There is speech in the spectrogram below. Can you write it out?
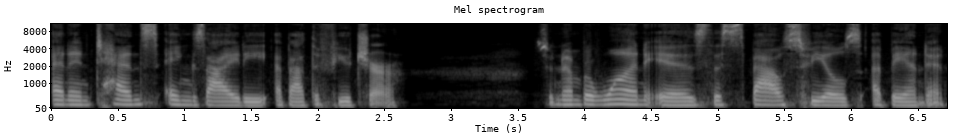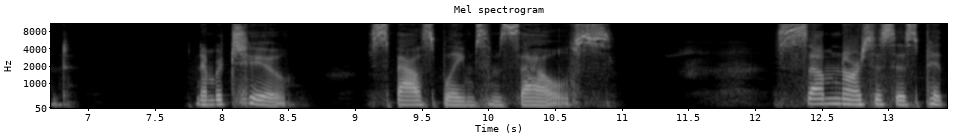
and intense anxiety about the future. So, number one is the spouse feels abandoned. Number two, spouse blames themselves. Some narcissists pit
